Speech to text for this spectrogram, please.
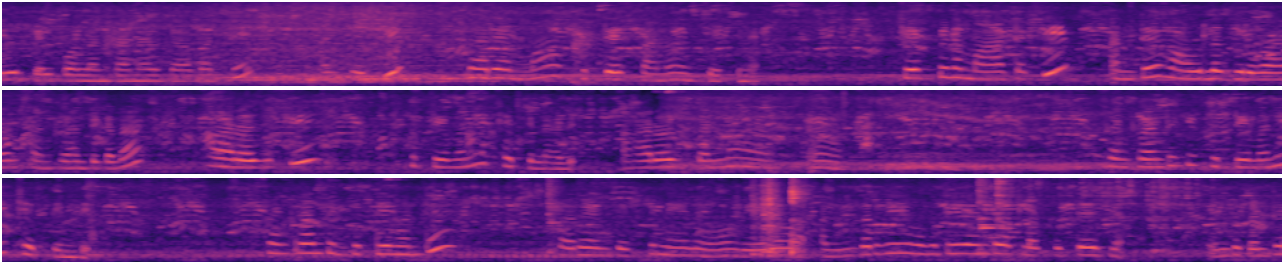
ఊరికి వెళ్ళిపోవాలంటున్నారు కాబట్టి అని చెప్పి సరే అమ్మా కుట్టేస్తాను అని చెప్పిన. చెప్పిన మాటకి అంటే మా ఊర్లో గురువారం సంక్రాంతి కదా ఆ రోజుకి కుట్టేమని చెప్పినది. ఆ రోజు కన్నా సంక్రాంతికి కుట్టేమని చెప్పింది. సంక్రాంతికి కుట్టేయమంటే సరే అని చెప్పి నేను వేరే అందరివి ఒకటి అంటే అట్లా కుట్టేసిన. ఎందుకంటే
